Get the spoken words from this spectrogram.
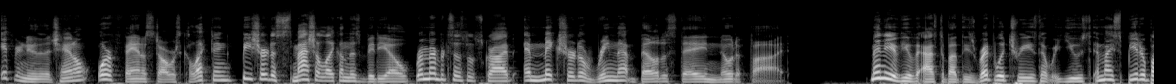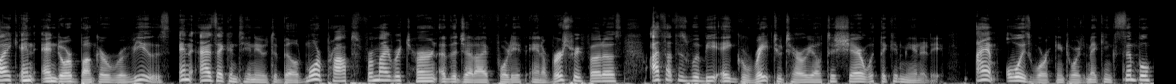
If you're new to the channel or a fan of Star Wars collecting, be sure to smash a like on this video, remember to subscribe, and make sure to ring that bell to stay notified. Many of you have asked about these redwood trees that were used in my speeder bike and Endor bunker reviews, and as I continue to build more props for my Return of the Jedi 40th anniversary photos, I thought this would be a great tutorial to share with the community. I am always working towards making simple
